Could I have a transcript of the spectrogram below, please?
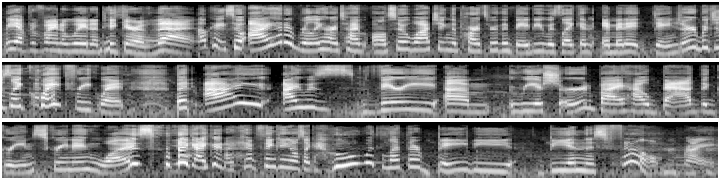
We have to find a way to take care of that. Okay, so I had a really hard time also watching the parts where the baby was like in imminent danger, which is like quite frequent. But I I was very um reassured by how bad the green screening was. like I could I kept thinking, I was like, who would let their baby be in this film? right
